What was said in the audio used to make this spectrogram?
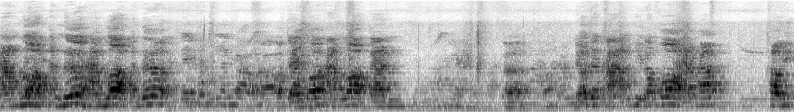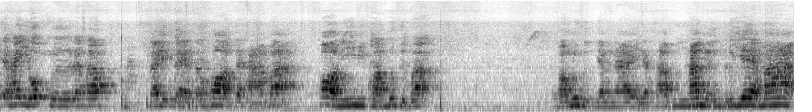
ห้ามลอกกันเด้อห้ามลอกกันเด้อเข้าใจเพราะห้ามลอกกัน เออเดี๋ยวจะถามทีละข้อนะครับ คราวนี้จะให้ยกมือนะครับ ในแต่ละข้อจะถามว่า ข้อนี้มีความรู้สึกว่า ความรู้สึกยังไงนะครับ ถ้าหนึ่งคือแย่มาก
